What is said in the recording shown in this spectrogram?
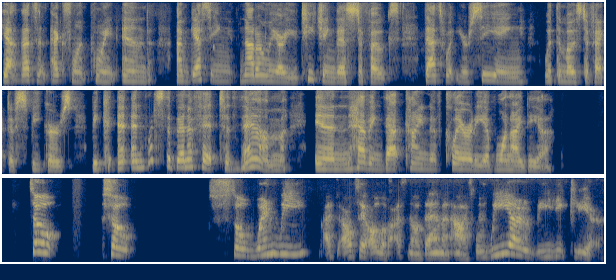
Yeah, that's an excellent point. And I'm guessing not only are you teaching this to folks, that's what you're seeing with the most effective speakers. and what's the benefit to them in having that kind of clarity of one idea? So, so, so when we, I'll say all of us, not them and us, when we are really clear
